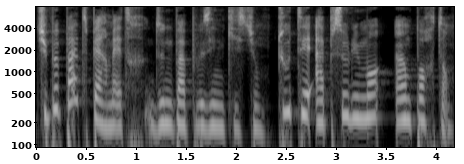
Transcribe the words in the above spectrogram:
tu peux pas te permettre de ne pas poser une question. Tout est absolument important.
